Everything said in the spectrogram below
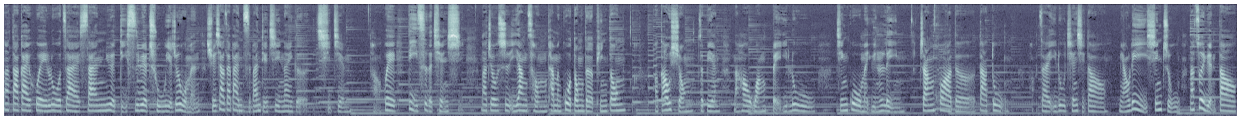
那大概会落在三月底四月初，也就是我们学校在办紫斑蝶季那个期间，好会第一次的迁徙，那就是一样从他们过冬的屏东啊高雄这边，然后往北一路经过我们云林彰化的大肚，好再一路迁徙到。苗栗、新竹，那最远到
